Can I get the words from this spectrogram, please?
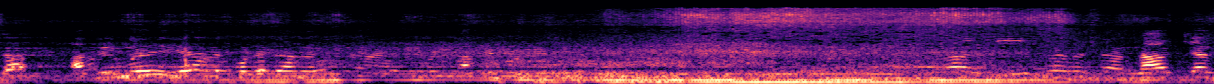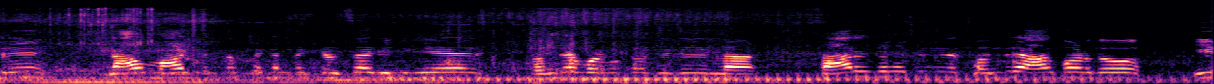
ಸರ್ ಅದರಿಂದ ಏನು ಕೊಟ್ಟಿದ್ದಾರೆ ನಾವ್ ಕೇಳ್ರಿ ನಾವು ಮಾಡ್ತಿರ್ತಕ್ಕಂಥ ಕೆಲಸ ನಿಮಗೆ ತೊಂದರೆ ಮಾಡ್ಬೇಕಂತಿಲ್ಲ ಸಾರ್ವಜನಿಕರಿಗೆ ತೊಂದರೆ ಆಗ್ಬಾರ್ದು ಈ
